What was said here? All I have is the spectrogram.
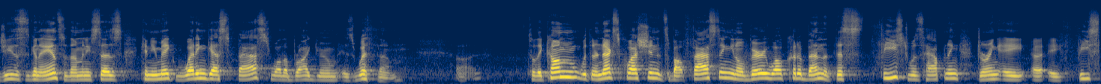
Jesus is going to answer them, and he says, Can you make wedding guests fast while the bridegroom is with them? Uh, so they come with their next question. It's about fasting. You know, very well could have been that this feast was happening during a, a, a feast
